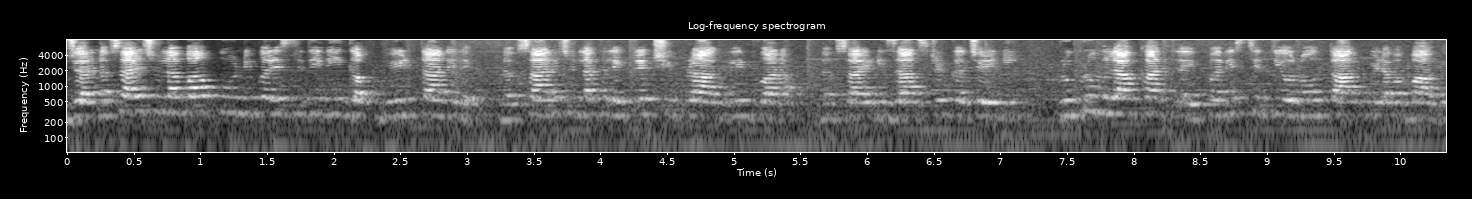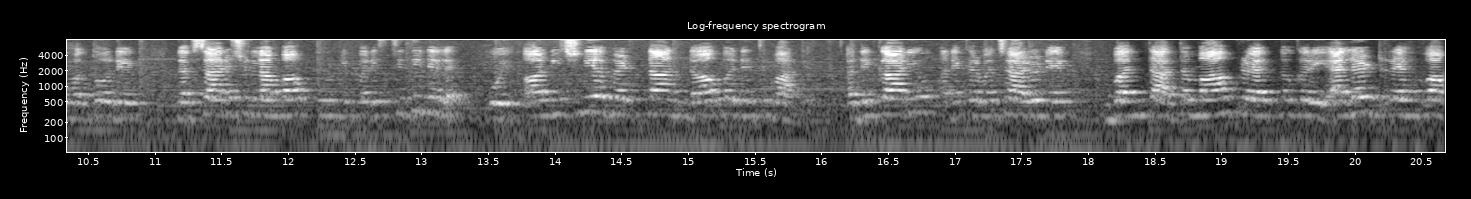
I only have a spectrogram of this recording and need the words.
જ્યારે નવસારી જિલ્લામાં પૂરની પરિસ્થિતિની ગંભીરતાને લઈ નવસારી જિલ્લા કલેક્ટર ક્ષિપ્રા આગરે દ્વારા નવસારી ડિઝાસ્ટર કચેરીની રૂબરૂ મુલાકાત લઈ પરિસ્થિતિઓનો તાગ મેળવવામાં આવ્યો હતો અને નવસારી જિલ્લામાં પૂરની પરિસ્થિતિને લઈ કોઈ અનિચ્છનીય ઘટના ન બને તે માટે અધિકારીઓ અને કર્મચારીઓને બનતા તમામ પ્રયત્નો કરી એલર્ટ રહેવા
